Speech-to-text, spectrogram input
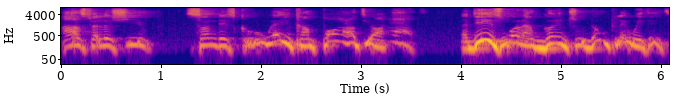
House fellowship, Sunday school, where you can pour out your heart. That this is what I'm going through. Don't play with it.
